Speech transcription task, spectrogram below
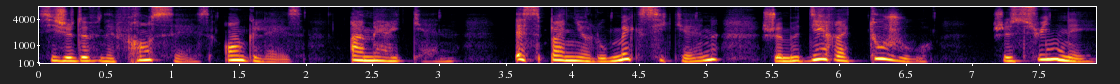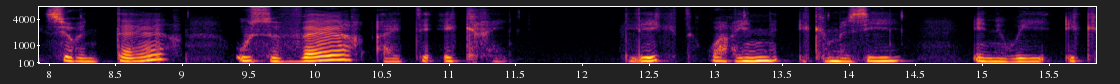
si je devenais française, anglaise, américaine, espagnole ou mexicaine, je me dirais toujours Je suis née sur une terre où ce vers a été écrit. Licht waarin ik me zie, in wie ik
